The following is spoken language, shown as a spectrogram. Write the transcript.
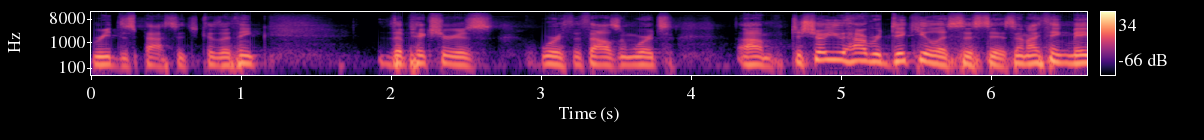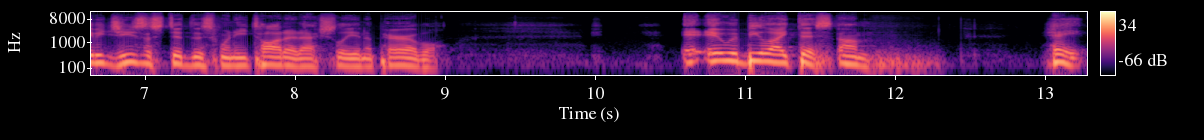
read this passage because I think the picture is worth a thousand words. Um, to show you how ridiculous this is. And I think maybe Jesus did this when he taught it actually in a parable. It, it would be like this um, Hey,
